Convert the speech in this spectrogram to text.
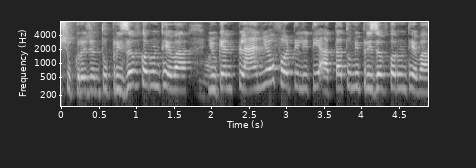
शुक्रजंतू प्रिझर्व करून ठेवा. You can plan your fertility आता तुम्ही प्रिझर्व करून ठेवा.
